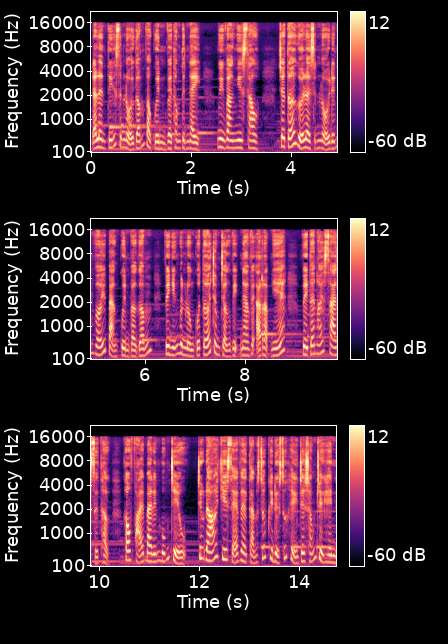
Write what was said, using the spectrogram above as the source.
đã lên tiếng xin lỗi Gấm và Quỳnh về thông tin này. Nguyên văn như sau. Cho tớ gửi lời xin lỗi đến với bạn Quỳnh và Gấm vì những bình luận của tớ trong trận Việt Nam với Ả Rập nhé. Vì tớ nói sai sự thật, không phải 3 đến 4 triệu. Trước đó, chia sẻ về cảm xúc khi được xuất hiện trên sóng truyền hình,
